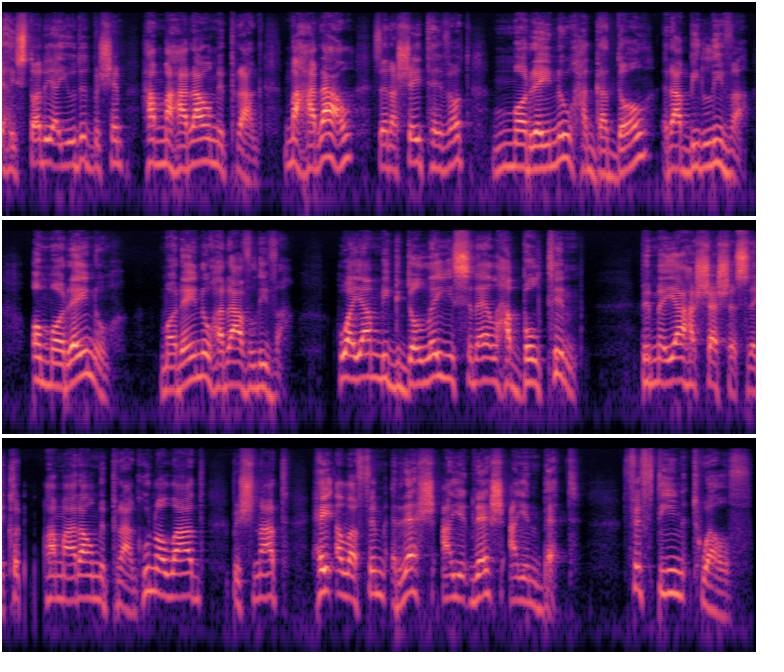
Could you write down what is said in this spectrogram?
בהיסטוריה היהודית בשם המהר"ל מפראג. מהר"ל זה ראשי תיבות מורנו הגדול רבי ליבה, או מורנו, מורנו הרב ליבה. הוא היה מגדולי ישראל הבולטים במאה ה-16, קוראים המהר"ל מפראג. הוא נולד בשנת האלפים רע"ב, 1512,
